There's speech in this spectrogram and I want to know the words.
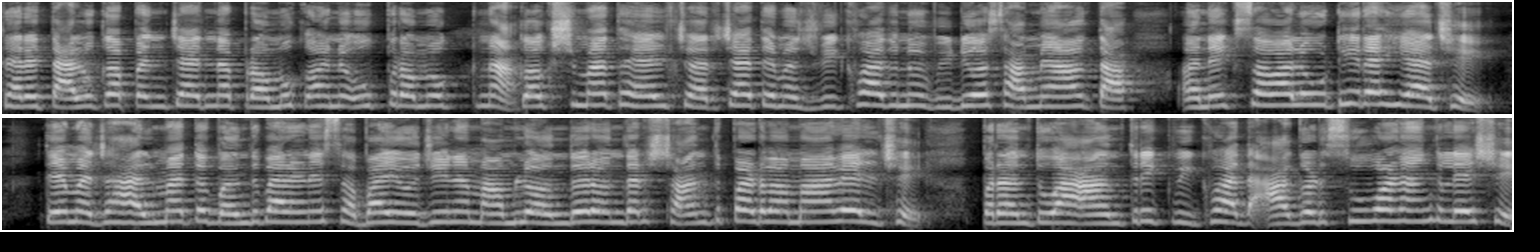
ત્યારે તાલુકા પંચાયતના પ્રમુખ અને ઉપપ્રમુખના કક્ષમાં થયેલ ચર્ચા તેમજ વિખવાદનો વીડિયો સામે આવતા અનેક સવાલો ઉઠી રહ્યા છે. તેમજ હાલમાં તો બંધ બારણે સભા યોજીને મામલો અંદર અંદર શાંત પાડવામાં આવેલ છે. પરંતુ આ આંતરિક વિખવાદ આગળ શું વળાંક લેશે.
